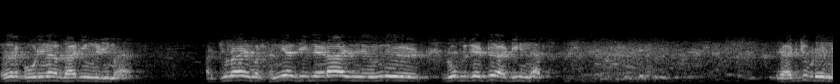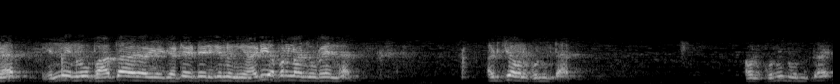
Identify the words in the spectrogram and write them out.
எதற்கு ஓடினார் தாடியும் கடிமா அர்ஜுனா இவர் சன்னியாசி இல்லைடா இது வந்து டூப்ளிகேட்டு அடினார் இது அடிச்சு விடுனார் என்ன என்னமோ பார்த்தா ஜட்ட ஜட்ட இருக்கேன்னு நீ அடி அப்புறம் நான் சொல்றேன் அடிச்சு அவனை கொண்டுட்டார். அவனை கொண்டுட்டு வந்துட்டார்.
